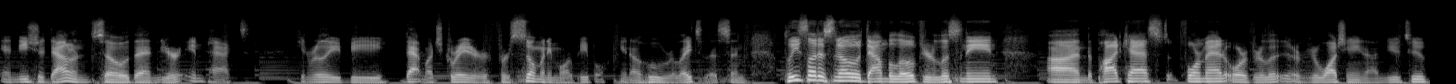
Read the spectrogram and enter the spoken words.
and niche it down so then your impact can really be that much greater for so many more people, you know, who relate to this. And please let us know down below if you're listening on the podcast format or if you're li- or if you're watching on YouTube,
